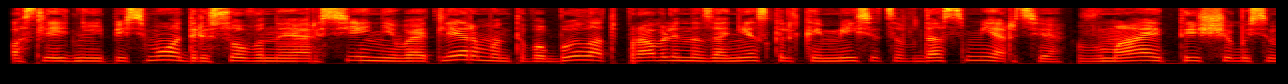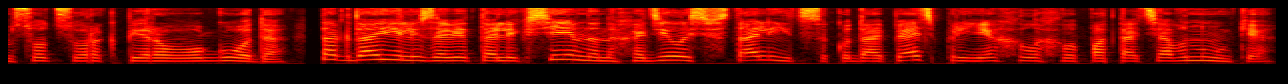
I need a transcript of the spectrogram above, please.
Последнее письмо, адресованное Арсеньевой от Лермонтова, было отправлено за несколько месяцев до смерти, в мае 1841 года. Тогда Елизавета Алексеевна находилась в столице, куда опять приехала хлопотать о внуке.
